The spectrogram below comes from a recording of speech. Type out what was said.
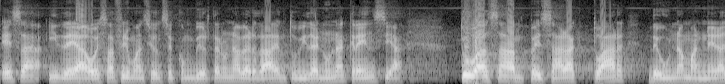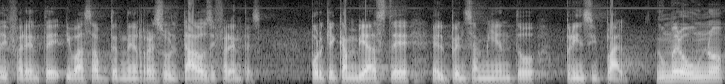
esa idea o esa afirmación se convierta en una verdad en tu vida, en una creencia, tú vas a empezar a actuar de una manera diferente y vas a obtener resultados diferentes, porque cambiaste el pensamiento principal. Número uno,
